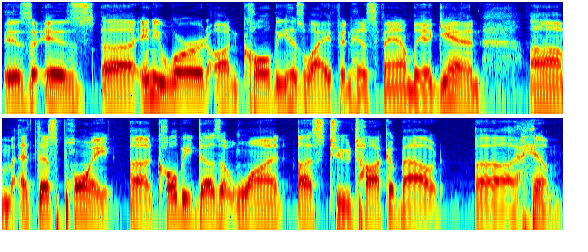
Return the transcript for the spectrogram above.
is is uh, any word on Colby, his wife, and his family? Again, um, at this point, uh, Colby doesn't want us to talk about uh, him.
